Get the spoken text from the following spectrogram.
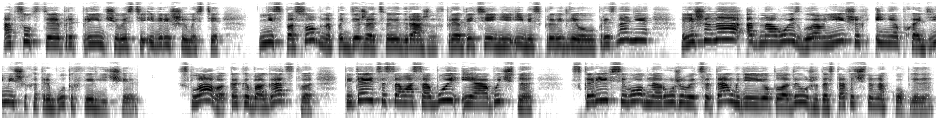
отсутствия предприимчивости или решимости, не способна поддержать своих граждан в приобретении ими справедливого признания, лишена одного из главнейших и необходимейших атрибутов величия. Слава, как и богатство, питается сама собой и обычно, скорее всего, обнаруживается там, где ее плоды уже достаточно накоплены.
